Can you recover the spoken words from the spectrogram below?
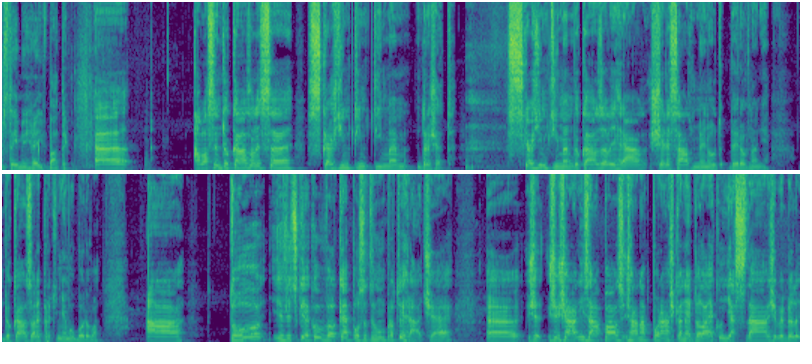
Stejně hrají v pátek. Uh, a vlastně dokázali se s každým tým týmem držet. S každým týmem dokázali hrát 60 minut vyrovnaně. Dokázali proti němu bodovat. A to je vždycky jako velké pozitivum pro ty hráče, že, že žádný zápas, žádná porážka nebyla jako jasná, že by byly,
